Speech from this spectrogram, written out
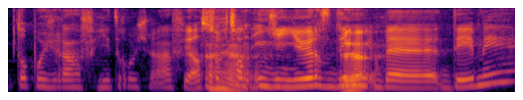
topograaf, hydrograaf, ja, een soort Ah, ja. van ingenieursding Ja. bij DME.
